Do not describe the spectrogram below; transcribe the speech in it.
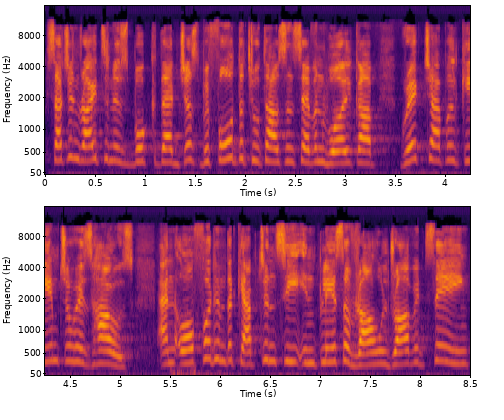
Sachin writes in his book that just before the 2007 World Cup, Greg Chappell came to his house and offered him the captaincy in place of Rahul Dravid, saying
